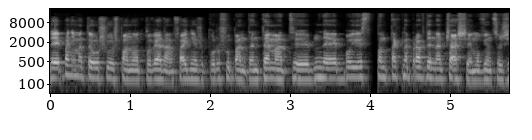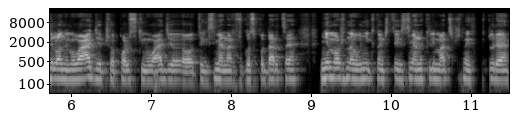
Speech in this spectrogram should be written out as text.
E, panie Mateuszu, już Panu odpowiadam. Fajnie, że poruszył Pan ten temat, e, bo jest on tak naprawdę na czasie. Mówiąc o Zielonym Ładzie czy o Polskim Ładzie, o tych zmianach w gospodarce, nie można uniknąć tych zmian klimatycznych, które,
